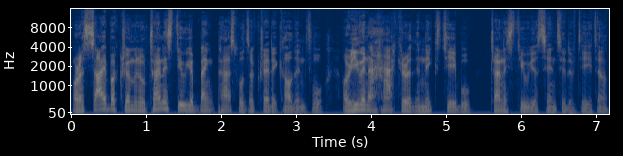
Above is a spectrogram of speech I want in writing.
or a cyber criminal trying to steal your bank passwords or credit card info, or even a hacker at the next table trying to steal your sensitive data.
